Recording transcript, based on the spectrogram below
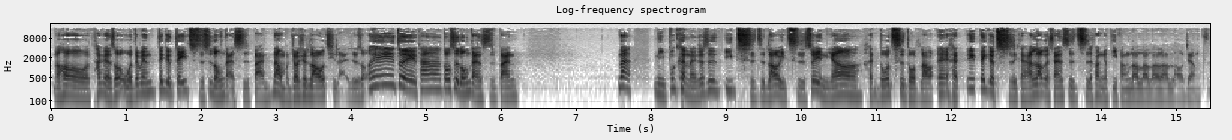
然后他可能说，我这边这个这一池是龙胆石斑，那我们就要去捞起来，就是说，哎，对，它都是龙胆石斑。那你不可能就是一池只捞一次，所以你要很多次都捞，哎，很那那个池可能要捞个三四次，换个地方捞捞捞捞捞这样子。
